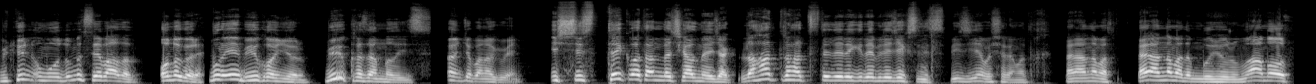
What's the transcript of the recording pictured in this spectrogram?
bütün umudumuz size bağladım. Ona göre buraya büyük oynuyorum. Büyük kazanmalıyız. Önce bana güvenin. İşsiz tek vatandaş kalmayacak. Rahat rahat sitelere girebileceksiniz. Biz yine başaramadık. Ben anlamadım. Ben anlamadım bu yorumu ama olsun.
